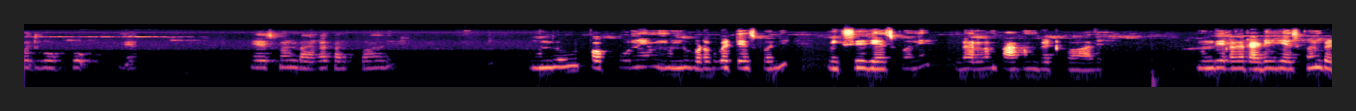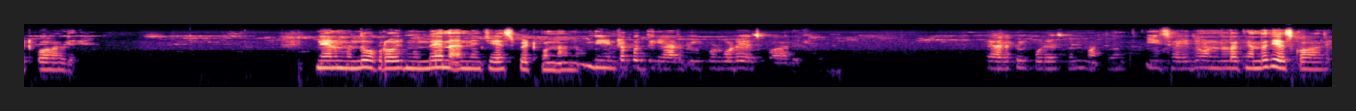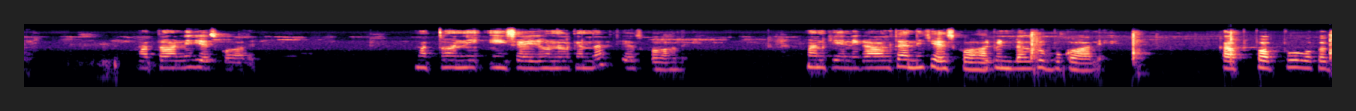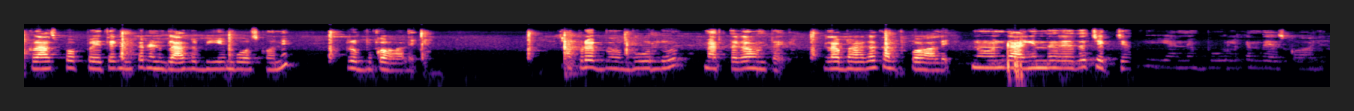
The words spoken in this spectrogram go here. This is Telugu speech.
కొద్దిగా ఉప్పు వేసుకొని బాగా కలుపుకోవాలి. ముందు పప్పుని ముందు ఉడకబెట్టేసుకొని మిక్సీ చేసుకొని బెల్లం పాకం పెట్టుకోవాలి. ముందు ఇలాగ రెడీ చేసుకొని పెట్టుకోవాలి. నేను ముందు ఒక రోజు ముందే నేను చేసి పెట్టుకున్నాను. దీంట్లో కొద్దిగా యాలకుల పొడి కూడా వేసుకోవాలి. యాలకుల పొడి వేసుకొని మొత్తం ఈ సైజు ఉండల కింద చేసుకోవాలి. మొత్తం అన్నీ చేసుకోవాలి. మొత్తం అన్నీ ఈ సైజు ఉండల కింద చేసుకోవాలి. మనకి ఎన్ని కావాలితే అన్నీ చేసుకోవాలి. పిండిలాగా రుబ్బుకోవాలి. కప్పు పప్పు ఒక గ్లాస్ పప్పు అయితే కనుక రెండు గ్లాసులు బియ్యం పోసుకొని రుబ్బుకోవాలి. అప్పుడే బూర్లు మెత్తగా ఉంటాయి. ఇలా బాగా కలుపుకోవాలి. నూనె కాగిందా లేదో చెక్ చేసి ఇవన్నీ బూర్ల కింద వేసుకోవాలి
